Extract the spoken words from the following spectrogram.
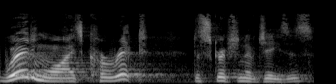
wording wise correct description of Jesus,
